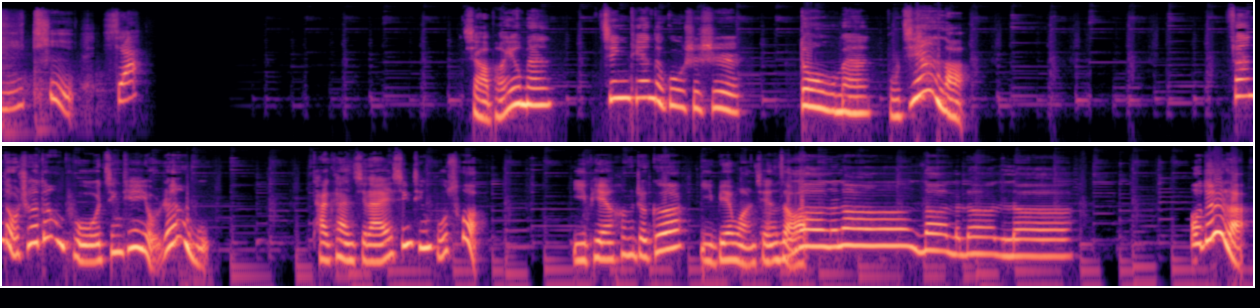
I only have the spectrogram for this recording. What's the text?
奇趣虾，小朋友们，今天的故事是动物们不见了。翻斗车邓普今天有任务，他看起来心情不错，一边哼着歌，一边往前走。啦啦啦啦啦啦啦！哦，对了，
